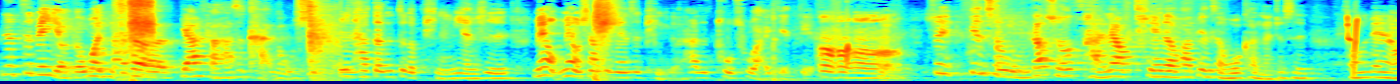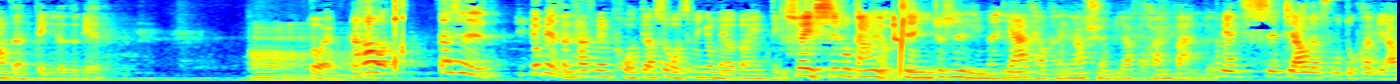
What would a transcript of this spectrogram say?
那这边有个问题，这个压条它是凯路式，就是它跟这个平面是没有没有像这边是平的，它是凸出来一点点。嗯嗯嗯所以变成我们到时候材料贴的话，变成我可能就是从这边，然后只能顶着这边。嗯，对，然后但是又变成它这边破掉，所以我这边又没有东西顶。所以师傅刚刚有建议，就是你们压条可能要选比较宽版的，这边吃胶的幅度会比较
